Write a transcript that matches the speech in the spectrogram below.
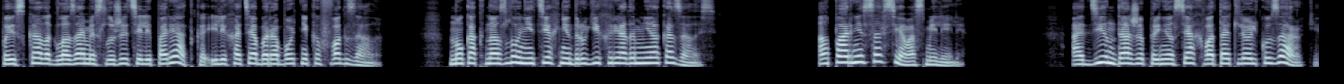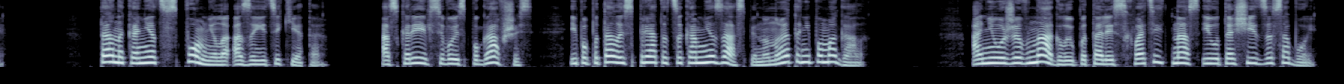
Поискала глазами служителей порядка или хотя бы работников вокзала. Но, как назло, ни тех, ни других рядом не оказалось. А парни совсем осмелели. Один даже принялся хватать Лёльку за руки. Та, наконец, вспомнила о этикета, а, скорее всего, испугавшись, и попыталась спрятаться ко мне за спину, но это не помогало. Они уже в наглую пытались схватить нас и утащить за собой.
